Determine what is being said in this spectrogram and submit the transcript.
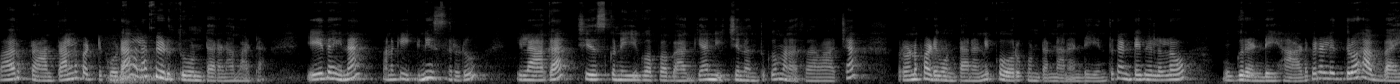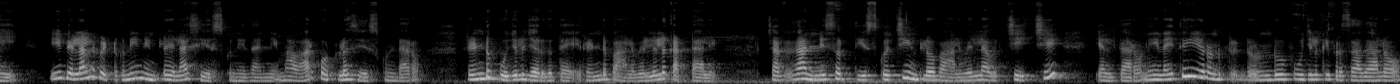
వారు ప్రాంతాలను బట్టి కూడా అలా పెడుతూ ఉంటారన్నమాట. ఏదైనా మనకి విఘ్నేశ్వరుడు ఇలాగా చేసుకునే ఈ గొప్ప భాగ్యాన్ని ఇచ్చినందుకు మన సమాచ రుణపడి ఉంటానని కోరుకుంటున్నానండి. ఎందుకంటే పిల్లలు ముగ్గురండి ఆడపిల్లలు ఇద్దరు అబ్బాయి. ఈ పిల్లల్ని పెట్టుకుని ఇంట్లో ఇలా చేసుకునేదాన్ని. మా వారు కొట్టులో చేసుకుంటారు. రెండు పూజలు జరుగుతాయి. రెండు పాల వెల్లులు కట్టాలి. చక్కగా అన్ని తీసుకొచ్చి ఇంట్లో పాల వెళ్ళి ఇచ్చి వెళ్తారు. నేనైతే ఈ రెండు రెండు పూజలకి ప్రసాదాలు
